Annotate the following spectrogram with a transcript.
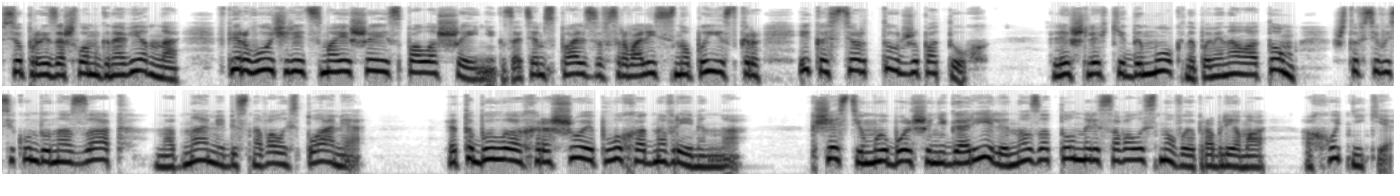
Все произошло мгновенно. В первую очередь с моей шеи спал ошейник, затем с пальцев сорвались снопы искр, и костер тут же потух. Лишь легкий дымок напоминал о том, что всего секунду назад над нами бесновалось пламя. Это было хорошо и плохо одновременно. К счастью, мы больше не горели, но зато нарисовалась новая проблема — охотники.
